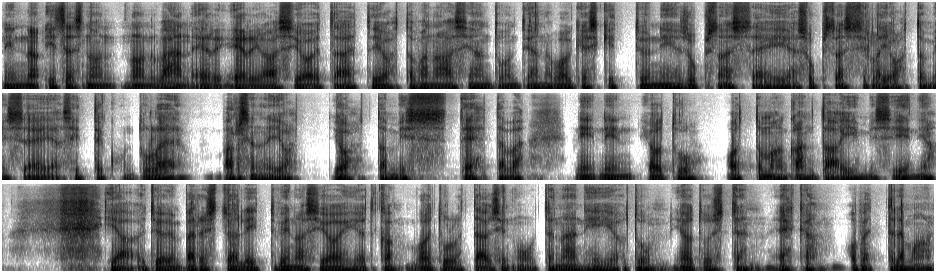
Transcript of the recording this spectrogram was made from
niin no, itse asiassa ne on, ne on vähän eri, eri asioita, että johtavana asiantuntijana voi keskittyä niihin substansseihin ja substanssilla johtamiseen ja sitten kun tulee varsinainen johtamistehtävä, niin, niin joutuu ottamaan kantaa ihmisiin ja, ja työympäristöön liittyviin asioihin, jotka voi tulla täysin uutena, niin joutuu, joutuu sitten ehkä opettelemaan.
